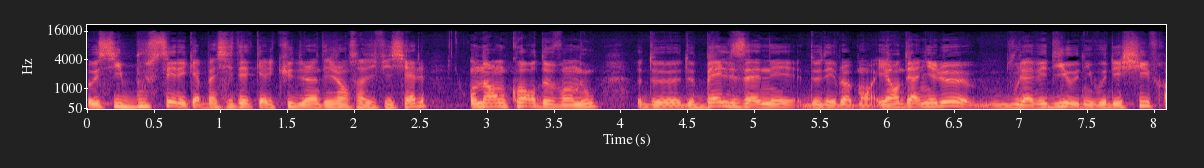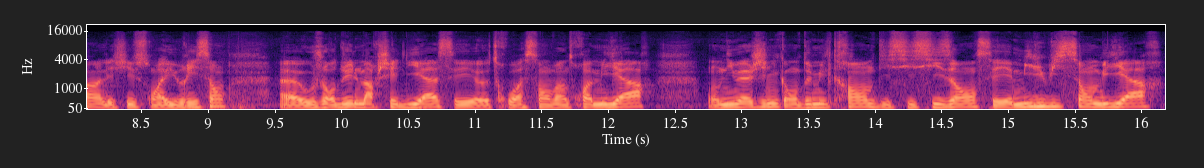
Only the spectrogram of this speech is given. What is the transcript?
aussi booster les capacités de calcul de l'intelligence artificielle, on a encore devant nous de, belles années de développement. Et en dernier lieu, vous l'avez dit au niveau des chiffres, hein, les chiffres sont ahurissants. Euh, Aujourd'hui, le marché de l'IA, c'est 323 milliards. On imagine qu'en 2030, d'ici 6 ans, c'est 1800 milliards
